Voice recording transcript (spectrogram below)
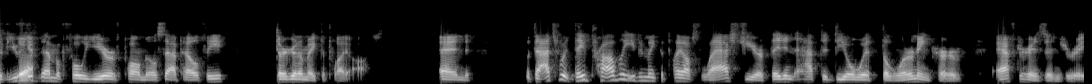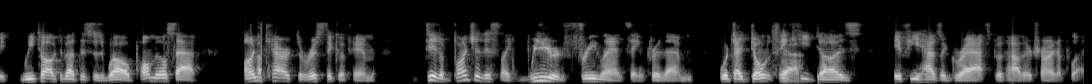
if you Yeah. give them a full year of Paul Millsap healthy, they're going to make the playoffs. And that's what they probably even make the playoffs last year if they didn't have to deal with the learning curve after his injury. We talked about this as well. Paul Millsap, uncharacteristic of him, did a bunch of this like weird freelancing for them, which I don't think Yeah. he does if he has a grasp of how they're trying to play.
